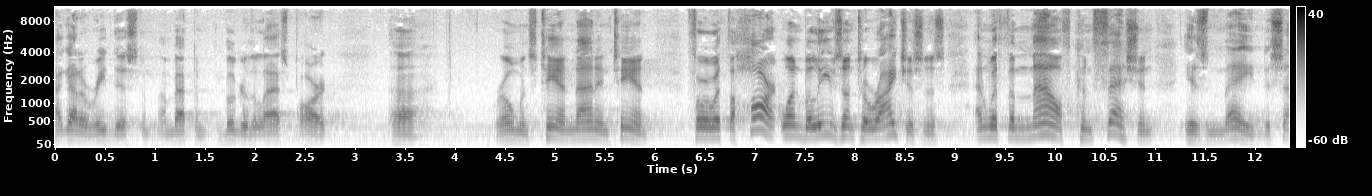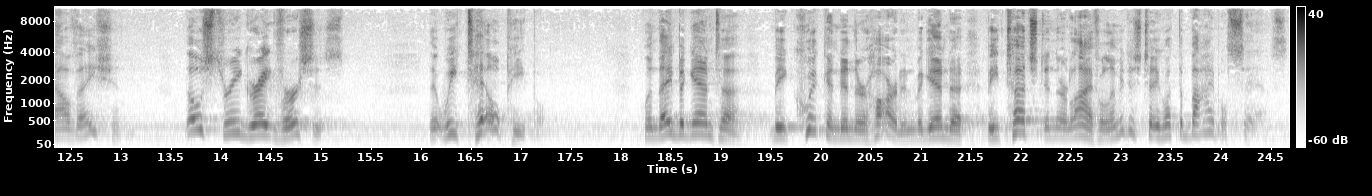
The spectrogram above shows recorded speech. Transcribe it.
I got to read this. I'm about to booger the last part. Uh, Romans 10, 9 and 10. For with the heart one believes unto righteousness, and with the mouth confession is made to salvation. Those three great verses that we tell people when they began to be quickened in their heart and began to be touched in their life. Well, let me just tell you what the Bible says.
